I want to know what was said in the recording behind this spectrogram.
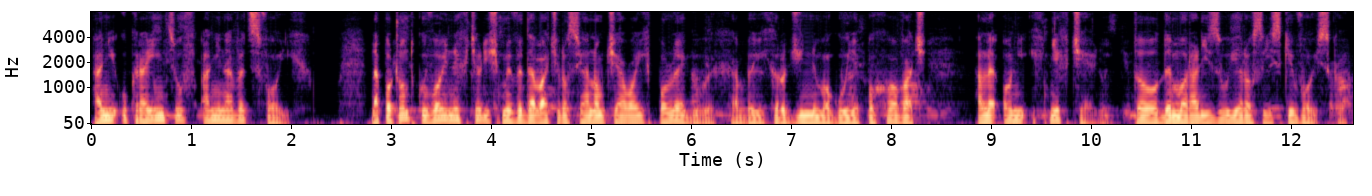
ani Ukraińców, ani nawet swoich. Na początku wojny chcieliśmy wydawać Rosjanom ciała ich poległych, aby ich rodziny mogły je pochować, ale oni ich nie chcieli. To demoralizuje rosyjskie wojsko.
